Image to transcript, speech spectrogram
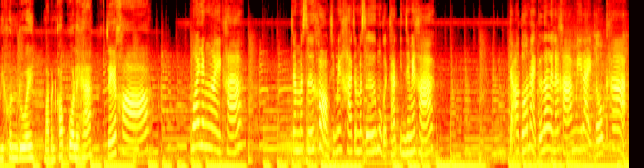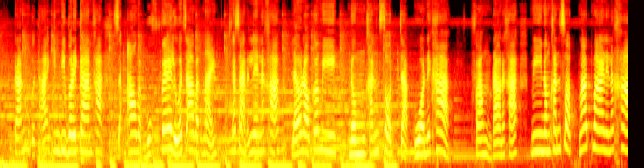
มีคนรวยมาเป็นครอบครัวเลยฮะ เจ๊คะว่ายังไงคะจะ นมคั้นสดจากวัวด้วยค่ะฟังของเรานะคะ มีนมคั้นสดมากมายเลยนะคะ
